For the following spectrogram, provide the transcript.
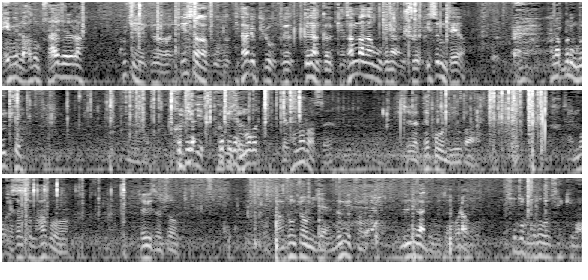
대비를 하든 잘 저래라. 굳이 그 있어갖고 그 기다릴 필요 그 그냥 그 계산만 하고 그냥 그 있으면 돼요. 하나뿐인 물주 커피, 솔직히 커피 잘저 먹었 계산하러 왔어요. 제가 데리고 온 이유가 잘 먹었어. 계산 좀 하고 저기서 좀 방송 좀 이제 능력 좀 늘려가지고 이제 오라고. 체중 부르고 새끼가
